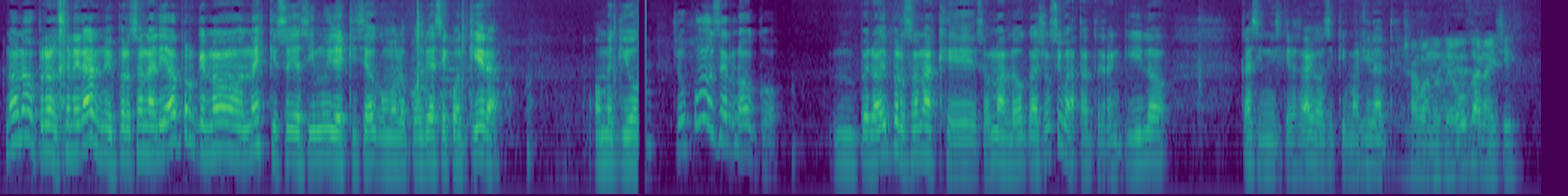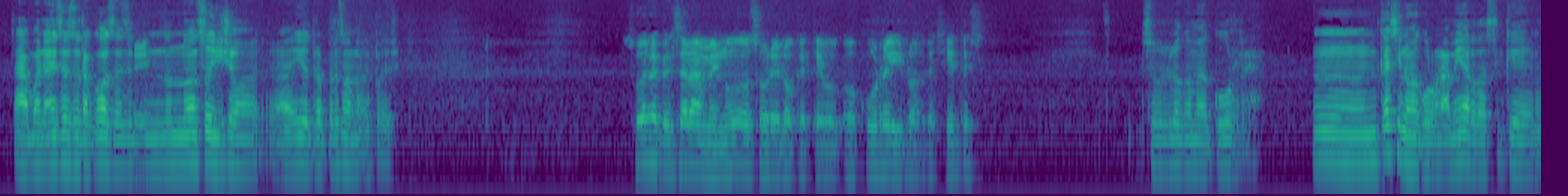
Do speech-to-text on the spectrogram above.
No, no, pero en general, mi personalidad porque no, no es que soy así muy desquiciado como lo podría ser cualquiera. O me equivoco. Yo puedo ser loco, mm, pero hay personas que son más locas. Yo soy bastante tranquilo, casi ni siquiera salgo, así que imagínate. Ya cuando te buscan, ahí sí. Ah, bueno, eso es otra cosa, es- Sí. no, no soy yo, hay otra persona después de yo. ¿Suele pensar a menudo sobre lo que te ocurre y lo que sientes? sobre lo que me ocurre. Mm, casi no me ocurre una mierda, así que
